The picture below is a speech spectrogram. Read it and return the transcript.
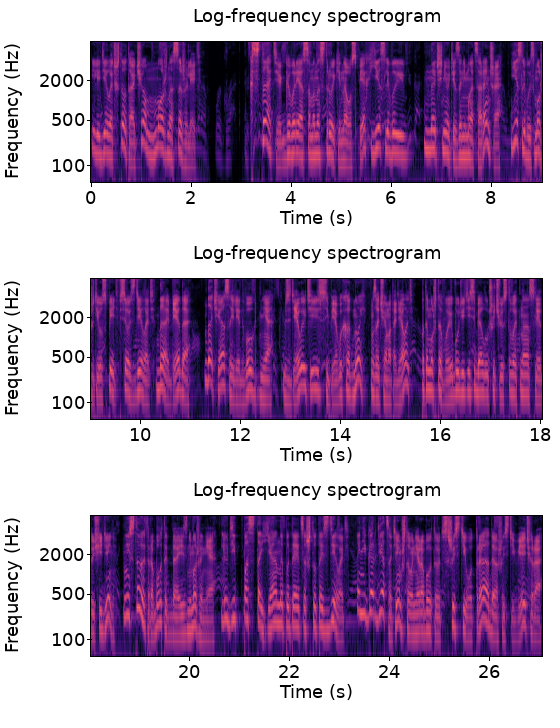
или делать что-то, о чем можно сожалеть. Кстати, говоря о самонастройке на успех, если вы начнете заниматься раньше, если вы сможете успеть все сделать до обеда, до часа или двух дня. Сделайте себе выходной. Зачем это делать? Потому что вы будете себя лучше чувствовать на следующий день. Не стоит работать до изнеможения. Люди постоянно пытаются что-то сделать. Они гордятся тем, что они работают с 6 утра до 6 вечера,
